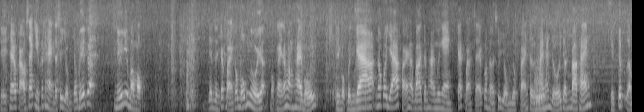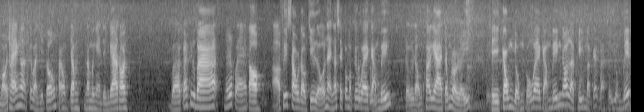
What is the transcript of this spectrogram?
Thì theo khảo sát, nhiều khách hàng đã sử dụng cho biết á, nếu như mà một, gia đình các bạn có bốn người á, một ngày nó ăn hai buổi thì một bình ga nó có giá khoảng là 320 ngàn. Các bạn sẽ có thể sử dụng được khoảng từ hai tháng rưỡi cho đến 3 tháng. Thì tức là mỗi tháng á, các bạn chỉ tốn khoảng 150 ngàn tiền ga thôi. Và cái thứ ba nó rất là an toàn. Ở phía sau đầu chia lửa này nó sẽ có một cái que cảm biến tự động khóa ga chống rò rỉ. Thì công dụng của que cảm biến đó là khi mà các bạn sử dụng bếp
